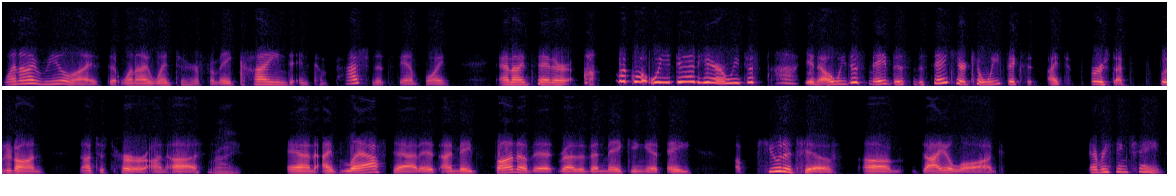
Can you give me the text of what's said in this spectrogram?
When I realized that when I went to her from a kind and compassionate standpoint, and I'd say to her, oh, "Look what we did here. We just, you know, we just made this mistake here. Can we fix it?" I first I put it on not just her, on us. Right. And I've laughed at it. I made fun of it rather than making it a, a punitive um, dialogue. Everything changed.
